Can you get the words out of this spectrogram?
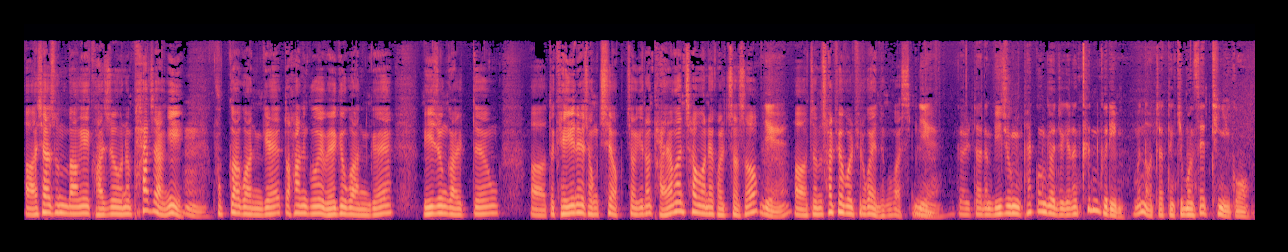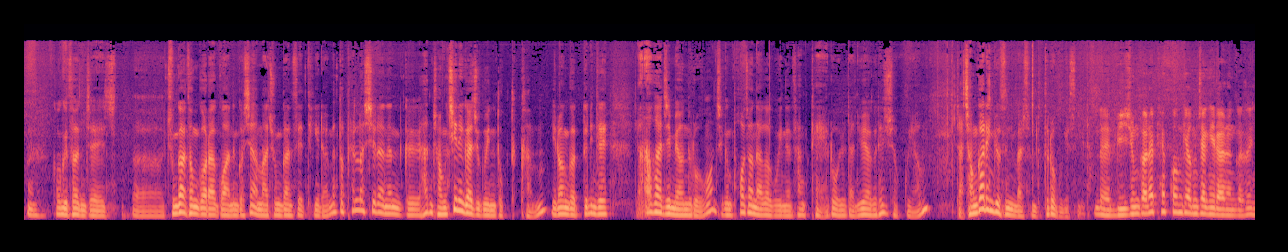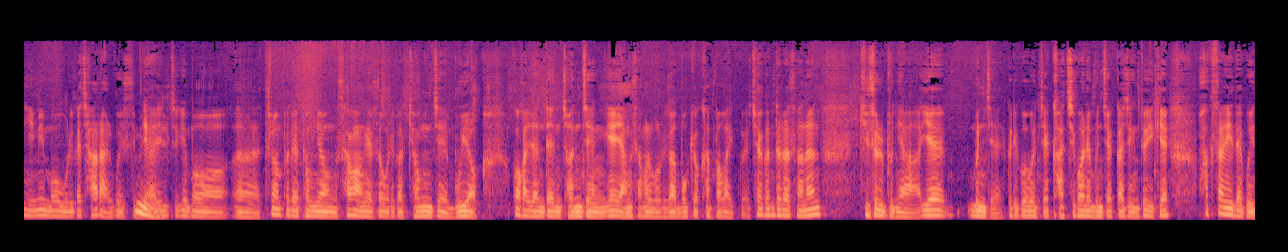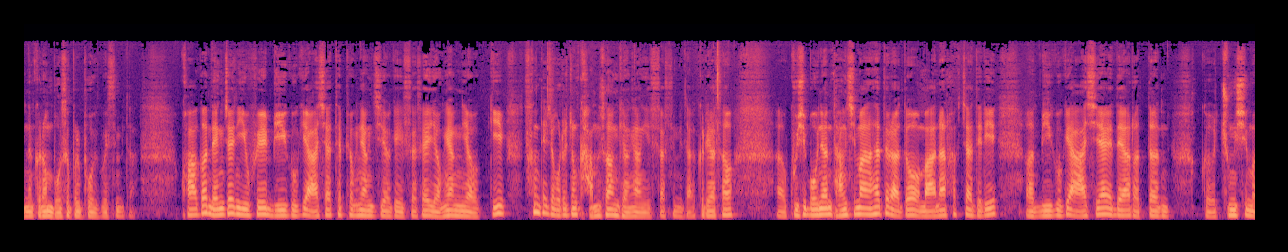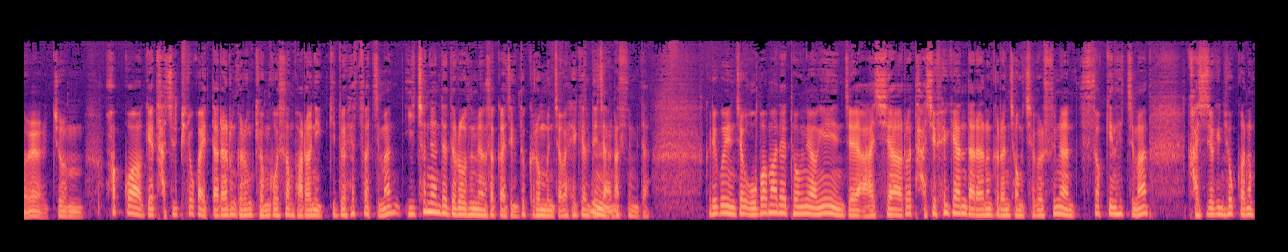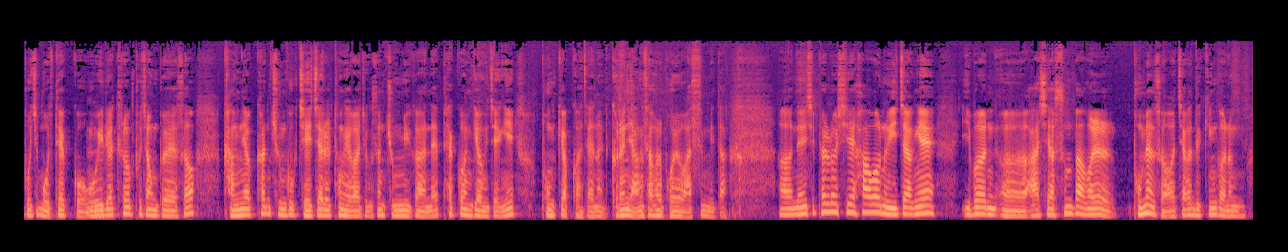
아시아 순방이 가져오는 파장이 음. 국가 관계 또 한국의 외교 관계 미중 갈등 어, 또 개인의 정치 역적 이런 다양한 차원에 걸쳐서 예. 어, 좀 살펴볼 필요가 있는 것 같습니다. 예. 그러니까 일단은 미중 패권 경쟁에는 큰 그림은 어쨌든 기본 세팅이고 음. 거기서 이제 어, 중간 선거라고 하는 것이 아마 중간 세팅이라면 또 펠러시라는 그 한 정치인이 가지고 있는 독특함 이런 것들이 이제 여러 가지 면으로 지금 퍼져 나가고 있는 상태로 일단 요약을 해주셨고요. 자 정가린 교수님 말씀도 들어보겠습니다. 네, 미중 간의 패권 경쟁이라는 것은 이미 뭐 우리가 잘 알고 있습니다. 네. 일찍이 뭐 어, 트럼프 대통령 상황에서 우리가 경제, 무 역과 관련된 전쟁의 양상을 우리가 목격한 바가 있고요. 최근 들어서는 기술 분야의 문제 그리고 이제 가치관의 문제까지도 이게 확산이 되고 있는 그런 모습을 보이고 있습니다. 과거 냉전 이후에 미국이 아시아 태평양 지역에 있어서의 영향력이 상대적으로 좀 감소한 경향이 있었습니다. 그래서 95년 어, 당시만 하더라도 많은 학자들이 어, 미국의 아시아에 대한 어떤 그 중심을 좀 확고하게 다질 필요가 있다라는 그런 경고성 발언이 있기도 했었지만 2000년대 들어오면서까지도 그런 문제가 해결되지 음. 않았습니다. 그리고 이제 오바마 대통령이 이제 아시아로 다시 회귀한다라는 그런 정책을 쓰면 썼긴 했지만 가시적인 효과는 보지 못했고 음. 오히려 트럼프 정부에서 강력한 중국 제재를 통해 가지고선 중미 간의 패권 경쟁이 본격화되는 그런 양상을 보여왔습니다. 어, 낸시 펠로시 하원 의장의 이번 어, 아시아 순방을 보면서 제가 느낀 거는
